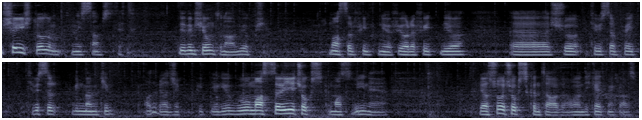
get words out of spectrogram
şey işte oğlum. Neyse tamam siktir et. Dedim şey unutun abi yok bir şey. Master fitliyor. Fiora fitliyor. Ee, şu Twister Fate. Twister bilmem kim. O da birazcık fitliyor gibi. Bu Master iyi çok sıkı. Master iyi ne ya? Yasuo çok sıkıntı abi. Ona dikkat etmek lazım.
